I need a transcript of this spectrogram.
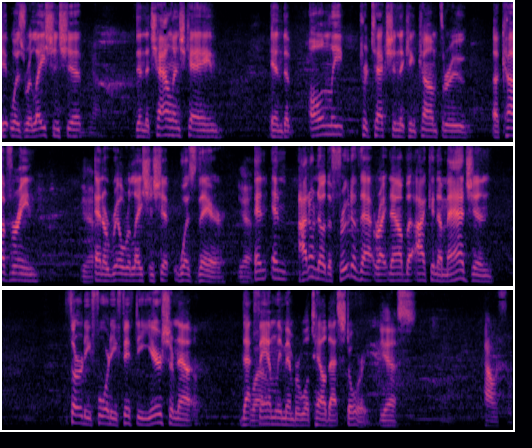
It was relationship. Then the challenge came, and the only protection that can come through a covering Yeah. and a real relationship was there. Yeah. And and I don't know the fruit of that right now, but I can imagine 30, 40, 50 years from now that Wow. family member will tell that story. yes. Powerful.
